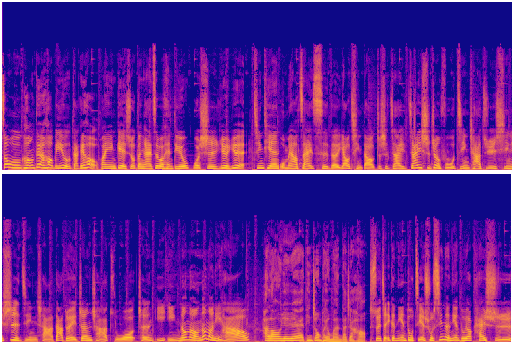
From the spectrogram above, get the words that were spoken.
所有空电好朋友，大家好，欢迎继续登来这部很牛，我是月月。今天我们要再一次的邀请到，这是在嘉义市政府警察局刑事警察大队侦查组陈怡莹，NONO NONO，你好。Hello，月月听众朋友们，大家好。随着一个年度结束，新的年度要开始，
